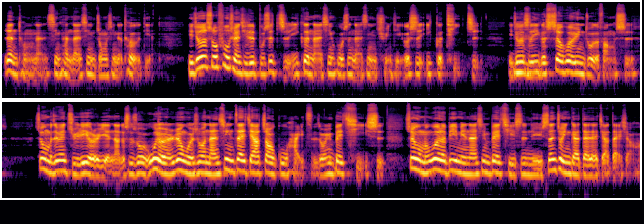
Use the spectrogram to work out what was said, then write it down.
认同男性和男性中心的特点。也就是说，父权其实不是指一个男性或是男性群体，而是一个体制，也就是一个社会运作的方式。所以，我们这边举例而言呢，就是说，如果有人认为说男性在家照顾孩子容易被歧视，所以我们为了避免男性被歧视，女生就应该待在家带小孩。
